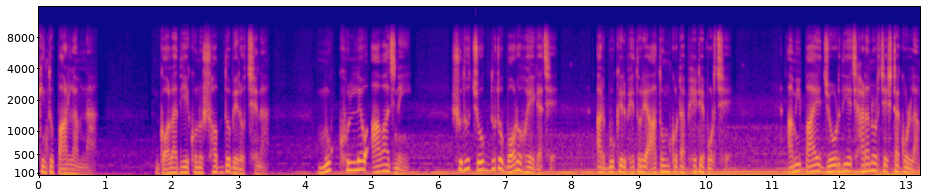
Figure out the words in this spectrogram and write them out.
কিন্তু পারলাম না। গলা দিয়ে কোনো শব্দ বেরোচ্ছে না। মুখ খুললেও আওয়াজ নেই। শুধু চোখ দুটো বড় হয়ে গেছে আর বুকের ভেতরে আতঙ্কটা ফেটে পড়ছে। আমি পায়ে জোর দিয়ে ছাড়ানোর চেষ্টা করলাম,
